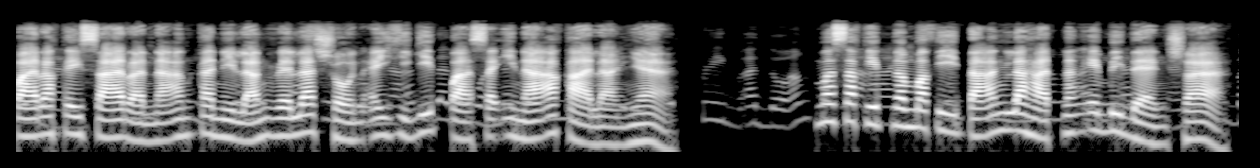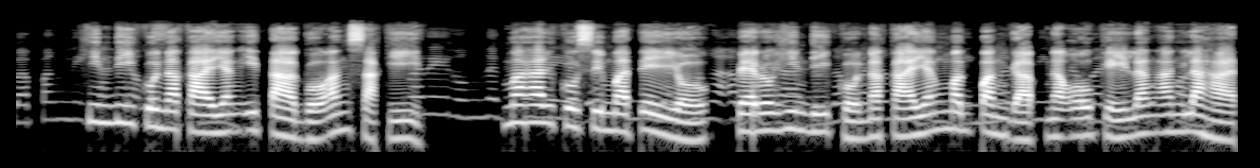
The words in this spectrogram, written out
para kay Sara na ang kanilang relasyon ay higit pa sa inaakala niya. Masakit na makita ang lahat ng ebidensya. Hindi ko na kayang itago ang sakit. Mahal ko si Mateo, pero hindi ko na kayang magpanggap na okay lang ang lahat,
